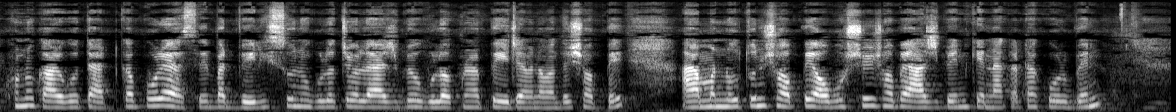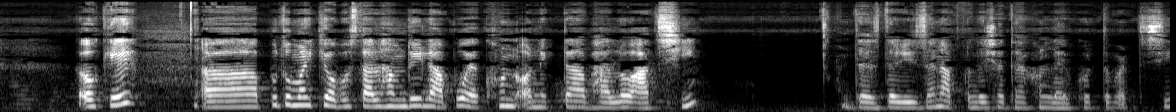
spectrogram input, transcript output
এখনও কার্গোতে আটকা পড়ে আছে বাট ভেরি সুন ওগুলো চলে আসবে, ওগুলো আপনারা পেয়ে যাবেন আমাদের শপে আর আমার নতুন শপে অবশ্যই সবে আসবেন, কেনাকাটা করবেন। ওকে আপু, তোমার কি অবস্থা? আলহামদুলিল্লাহ, আপু, এখন অনেকটা ভালো আছি। দ্যাটস দ্য রিজন আপনাদের সাথে এখন লাইভ করতে পারতেছি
